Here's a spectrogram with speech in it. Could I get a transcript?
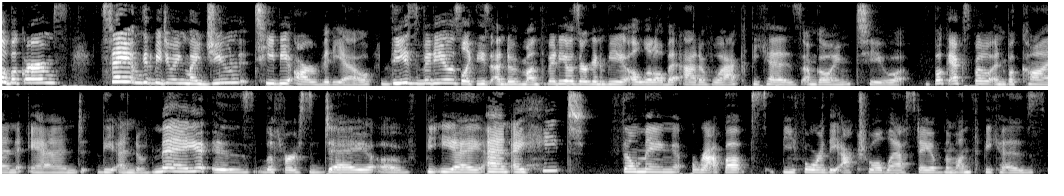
Hello bookworms! Today I'm going to be doing my June TBR video. These videos, like these end of month videos, are going to be a little bit out of whack because I'm going to Book Expo and BookCon and the end of May is the first day of BEA and I hate filming wrap-ups before the actual last day of the month because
